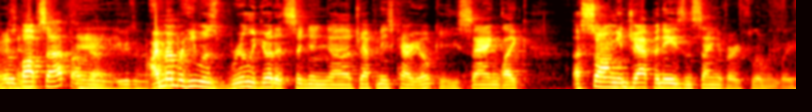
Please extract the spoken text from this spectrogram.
it it was him. Bob Sapp. Okay. yeah, he was in the I remember he was really good at singing uh, Japanese karaoke. He sang like a song in Japanese and sang it very fluently.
